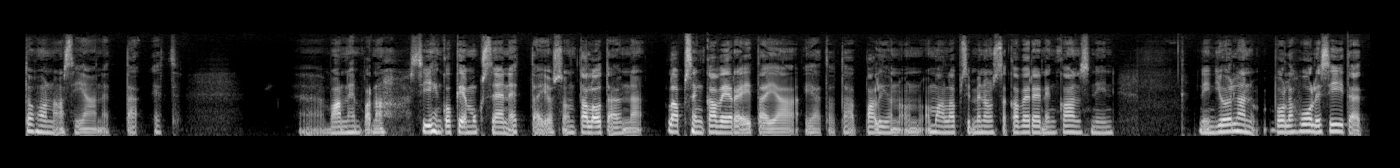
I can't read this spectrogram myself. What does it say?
tuohon asiaan, että, että vanhempana siihen kokemukseen, että jos on talo täynnä lapsen kavereita ja, ja tota, paljon on oma lapsi menossa kavereiden kanssa, niin, niin joillain voi olla huoli siitä, että,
